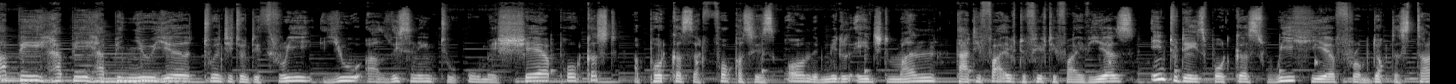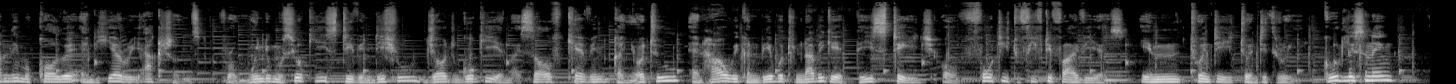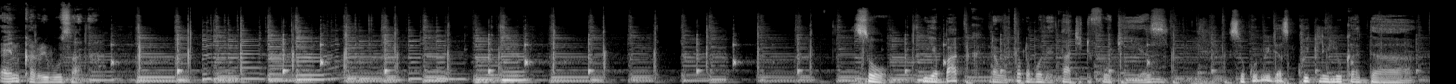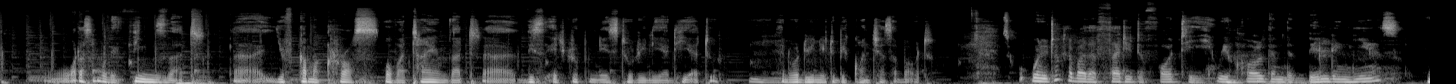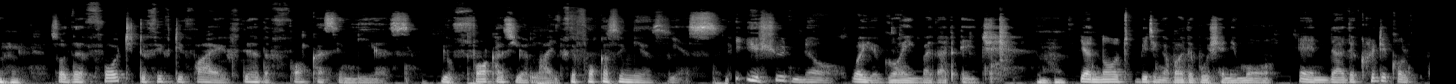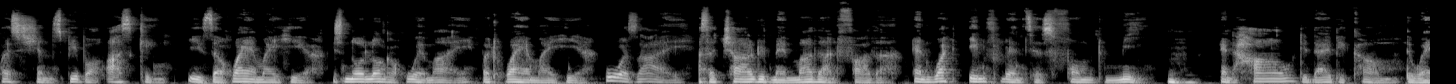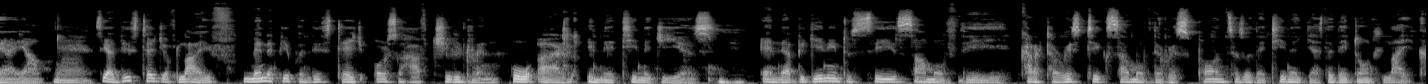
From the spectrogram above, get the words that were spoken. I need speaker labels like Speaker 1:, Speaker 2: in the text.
Speaker 1: Happy, happy, happy New Year 2023. You are listening to Ume Share Podcast, a podcast that focuses on the middle aged man, 35 to 55 years. In today's podcast, we hear from Dr. Stanley Mukolwe and hear reactions from Windu Musioki, Stephen Dishu, George Guki, and myself, Kevin Kanyotu, and how we can be able to navigate this stage of 40 to 55 years in 2023. Good listening and karibu sana. So we are back. Now we've talked about the 30 to 40 years. So could we just quickly look at the what are some of the things that uh, you've come across over time that uh, this age group needs to really adhere to, and what do you need to be conscious about?
Speaker 2: So when we talk about the 30 to 40, we call them the building years.
Speaker 1: Mhm.
Speaker 2: So the 40 to 55, these are the focusing years. You focus your life.
Speaker 1: The focusing years.
Speaker 2: Yes. You should know where you're going by that age.
Speaker 1: Mhm.
Speaker 2: You're not beating about the bush anymore. And uh, the critical questions people are asking is uh, why am I here? It's no longer who am I, but why am I here? Who was I as a child with my mother and father? And what influences formed me?
Speaker 1: Mhm.
Speaker 2: And how did I become the way I am?
Speaker 1: Mm.
Speaker 2: See, at this stage of life, many people in this stage also have children who are in their teenage years. And they're beginning to see some of the characteristics, some of the responses of the teenagers that they don't like.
